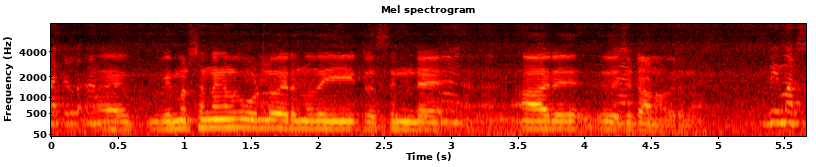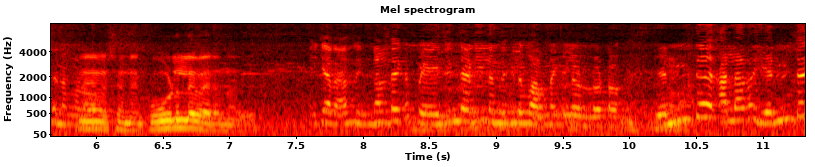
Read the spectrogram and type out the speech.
മറ്റുള്ള വിമർശനങ്ങൾ കൂടുതൽ വരുന്നത് ഈ ഡ്രസ്സിന്റെ ആര് ഒരു വെച്ചിട്ടാണോ വരുന്നത്? വിമർശനങ്ങൾ വിമർശനം കൂടുതൽ വരുന്നത്. എനിക്കറിയാം നിങ്ങളുടെയൊക്കെ പേജിന്റെ അടിയിൽ എന്തെങ്കിലും പറഞ്ഞെങ്കിലേ ഉള്ളൂ കേട്ടോ. എന്റെ അല്ലാതെ എന്റെ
